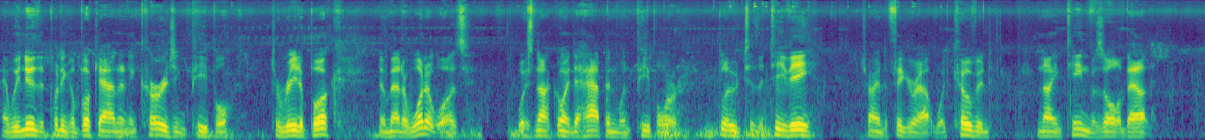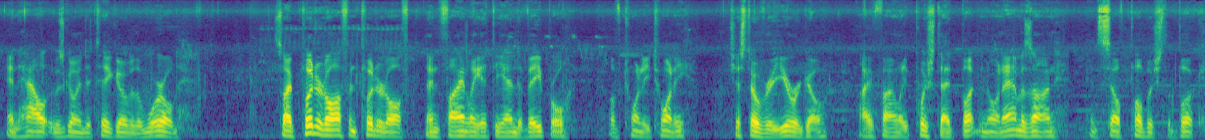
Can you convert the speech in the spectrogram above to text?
and we knew that putting a book out and encouraging people to read a book no matter what it was, was not going to happen when people were glued to the TV trying to figure out what COVID 19 was all about and how it was going to take over the world. So I put it off and put it off. Then finally, at the end of April of 2020, just over a year ago, I finally pushed that button on Amazon and self published the book.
